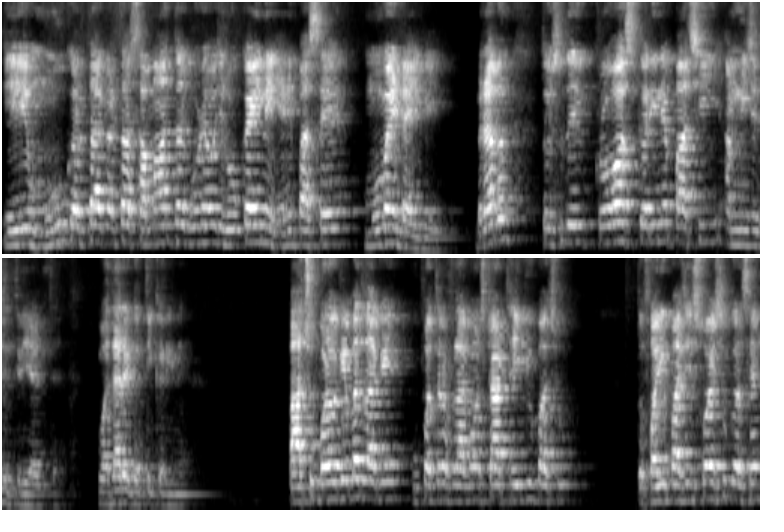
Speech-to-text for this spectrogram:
એ મૂવ કરતા કરતા સમાંતર ગોળ્યા પછી રોકાઈ નહીં. એની પાસે મુવમેન્ટ આવી ગઈ. બરાબર? તો એ સુધી ક્રોસ કરીને પાછી આમ નીચે જતી રહી રીતે. વધારે ગતિ કરીને. પાછું બળો કે બદ લાગે? ઉપર તરફ લાગવાનું સ્ટાર્ટ થઈ ગયું પાછું. તો ફરી પાછી સોય શું કરશે?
